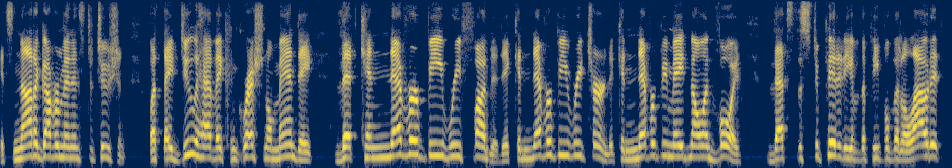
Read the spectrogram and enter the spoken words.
It's not a government institution, but they do have a congressional mandate that can never be refunded. It can never be returned. It can never be made null and void. That's the stupidity of the people that allowed it.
